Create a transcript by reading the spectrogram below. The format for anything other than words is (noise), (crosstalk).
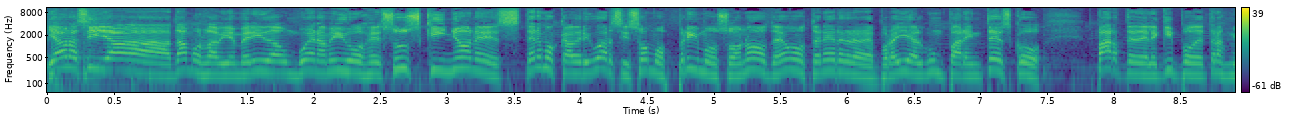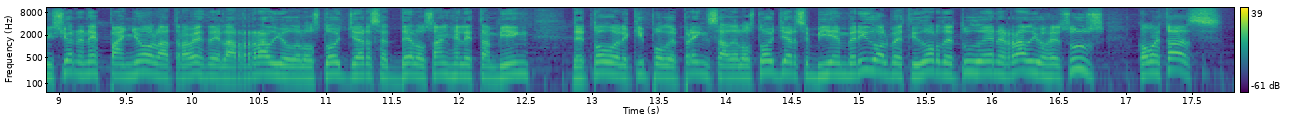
Y ahora sí ya damos la bienvenida a un buen amigo Jesús Quiñones. Tenemos que averiguar si somos primos o no. Debemos tener eh, por ahí algún parentesco. Parte del equipo de transmisión en español a través de la radio de los Dodgers de Los Ángeles, también de todo el equipo de prensa de los Dodgers. Bienvenido al vestidor de TUDN Radio. Jesús, ¿cómo estás?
